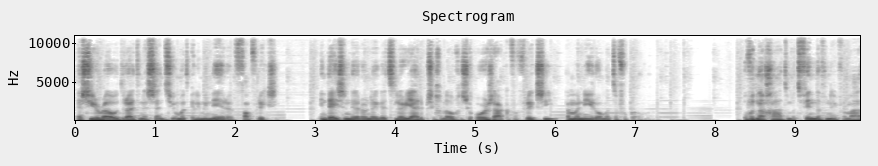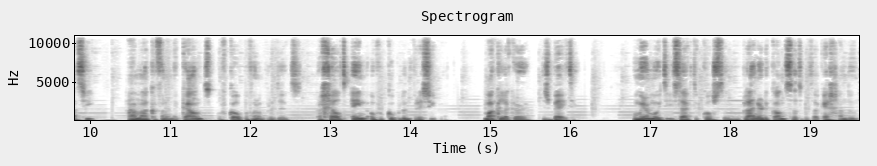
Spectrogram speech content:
En CRO draait in essentie om het elimineren van frictie. In deze neuronugget leer jij de psychologische oorzaken van frictie en manieren om het te voorkomen. Of het nou gaat om het vinden van informatie, aanmaken van een account of kopen van een product, er geldt één overkoepelend principe. Makkelijker is beter. Hoe meer moeite iets lijkt te kosten, hoe kleiner de kans dat we het ook echt gaan doen.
